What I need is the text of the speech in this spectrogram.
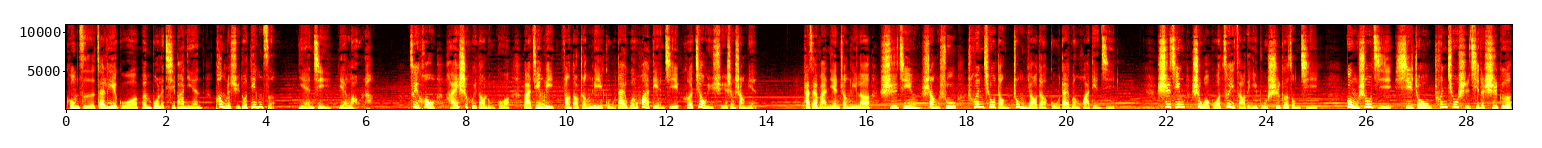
孔子在列国奔波了七八年，碰了许多钉子，年纪也老了。最后还是回到鲁国，把精力放到整理古代文化典籍和教育学生上面。他在晚年整理了《诗经》《尚书》《春秋》等重要的古代文化典籍。《诗经》是我国最早的一部诗歌总集，共收集西周、春秋时期的诗歌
